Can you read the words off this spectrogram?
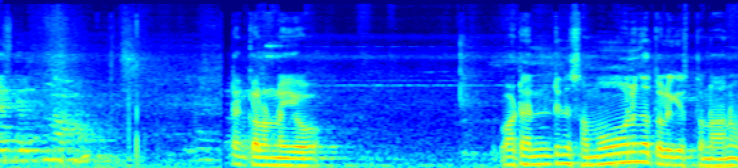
నీకు ఉన్నాయో వాటన్నింటిని సమూలంగా తొలగిస్తున్నాను.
